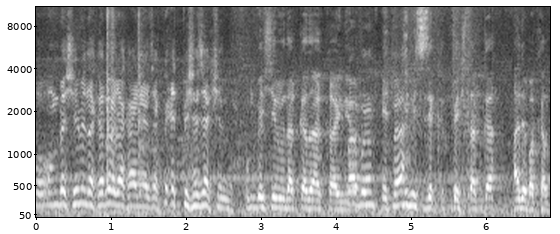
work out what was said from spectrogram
O 15-20 dakikada öyle kaynayacak. Et pişecek şimdi. 15-20 dakika daha kaynıyor. Bak bunu- Etti mi size 45 dakika? Hadi bakalım.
